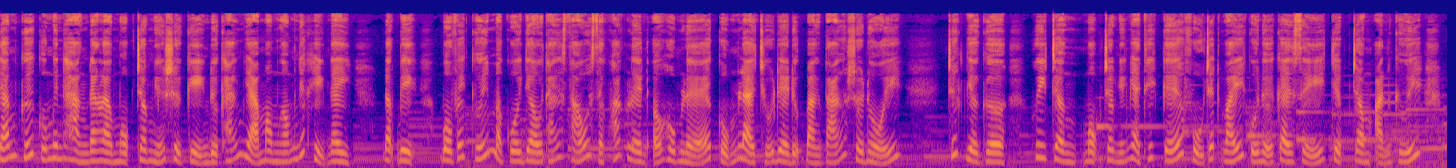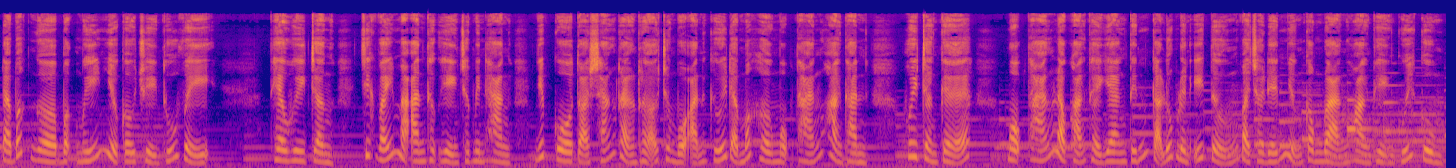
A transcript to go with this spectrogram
Đám cưới của Minh Hằng đang là một trong những sự kiện được khán giả mong ngóng nhất hiện nay. Đặc biệt, bộ váy cưới mà cô dâu tháng 6 sẽ khoác lên ở hôn lễ cũng là chủ đề được bàn tán sôi nổi. Trước giờ G, Huy Trần, một trong những nhà thiết kế phụ trách váy của nữ ca sĩ chụp trong ảnh cưới, đã bất ngờ bật mí nhiều câu chuyện thú vị. Theo Huy Trần, chiếc váy mà anh thực hiện cho Minh Hằng giúp cô tỏa sáng rạng rỡ trong bộ ảnh cưới đã mất hơn một tháng hoàn thành. Huy Trần kể, một tháng là khoảng thời gian tính cả lúc lên ý tưởng và cho đến những công đoạn hoàn thiện cuối cùng.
